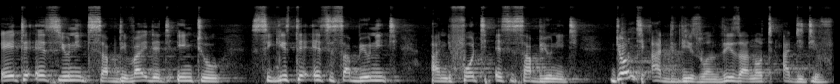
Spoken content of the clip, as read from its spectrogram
80S unit subdivided into 60S subunit and 40S subunit. Don't add these ones, these are not additive.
